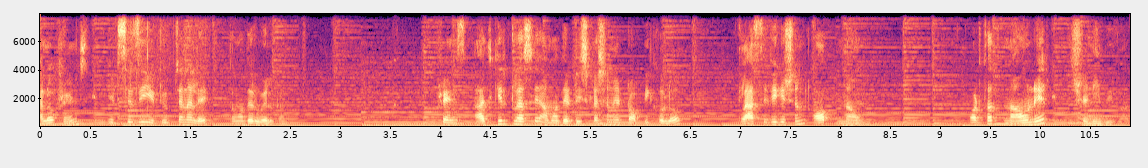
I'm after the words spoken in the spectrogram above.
Hello friends it's easy YouTube চ্যানেলে তোমাদের ওয়েলকাম ফ্রেন্ডস আজকের ক্লাসে আমাদের ডিসকাশনের টপিক হলো ক্লাসিফিকেশন অফ নাউন অর্থাৎ নাউনের শ্রেণি বিভাগ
